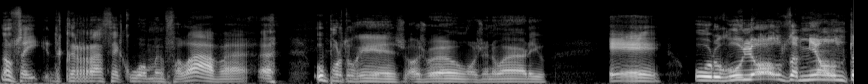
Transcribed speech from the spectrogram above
Não sei de que raça é que o homem falava. O português, ao João, ao Januário, é orgulhosamente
